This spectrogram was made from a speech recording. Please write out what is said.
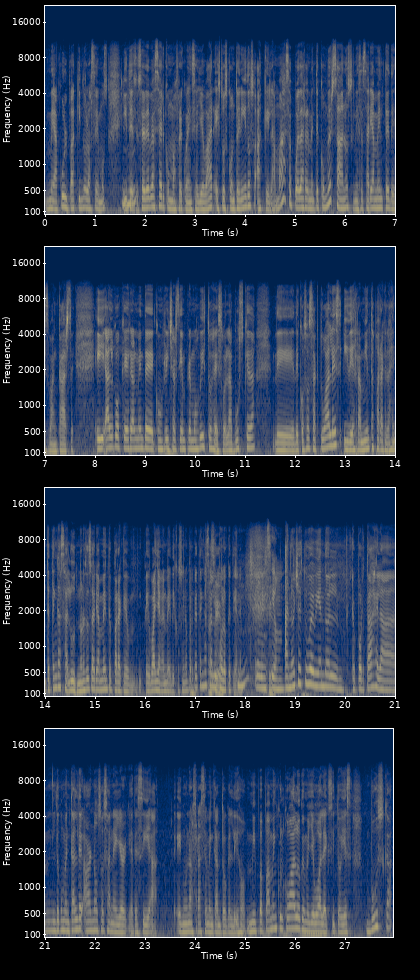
me culpa, aquí no lo hacemos, y se debe hacer con más frecuencia, llevar estos contenidos a que la masa pueda realmente comer sano sin necesariamente desbancarse. Y algo que realmente con Richard siempre hemos visto es eso, la búsqueda de, de cosas actuales y de herramientas para que la gente tenga salud, no necesariamente para que eh, vayan al médico, sino para que tenga salud con lo que tiene. Prevención. Anoche estuve viendo el reportaje, la- el documental de Arnold Schwarzenegger que decía, en una frase me encantó que él dijo, mi papá me inculcó algo que me llevó al éxito y es busca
